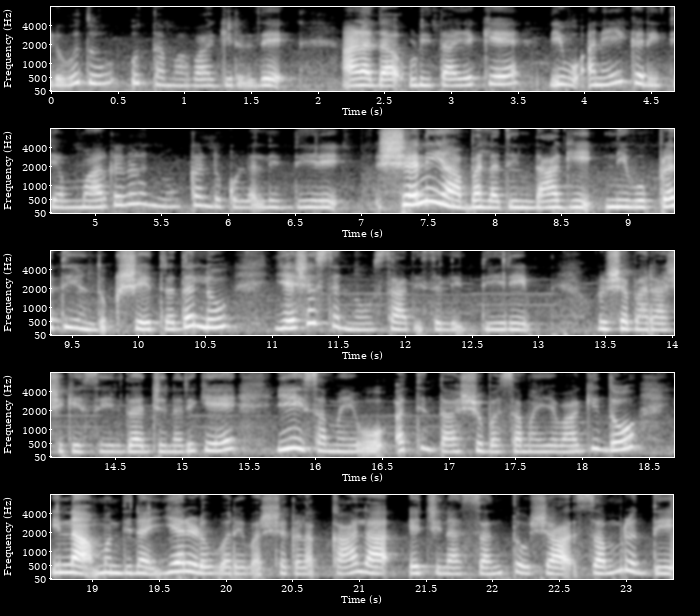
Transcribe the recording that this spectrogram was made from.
ಇಡುವುದು ಉತ್ತಮವಾಗಿರಲಿದೆ. ಹಣದ ಉಳಿತಾಯಕ್ಕೆ ನೀವು ಅನೇಕ ರೀತಿಯ ಮಾರ್ಗಗಳನ್ನು ಕಂಡುಕೊಳ್ಳಲಿದ್ದೀರಿ. ಶನಿಯ ಬಲದಿಂದಾಗಿ ನೀವು ಪ್ರತಿಯೊಂದು ಕ್ಷೇತ್ರದಲ್ಲೂ ಯಶಸ್ಸನ್ನು ಸಾಧಿಸಲಿದ್ದೀರಿ. ವೃಷಭ ರಾಶಿಗೆ ಸೇರಿದ ಜನರಿಗೆ ಈ ಸಮಯವು ಅತ್ಯಂತ ಶುಭ ಸಮಯವಾಗಿದ್ದು, ಇನ್ನು ಮುಂದಿನ ಎರಡೂವರೆ ವರ್ಷಗಳ ಕಾಲ ಹೆಚ್ಚಿನ ಸಂತೋಷ, ಸಮೃದ್ಧಿ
